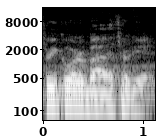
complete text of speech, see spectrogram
Three quarter by 38.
